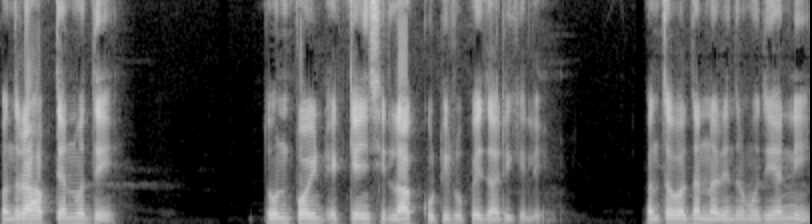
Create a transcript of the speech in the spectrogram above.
पंधरा हप्त्यांमध्ये दोन पॉईंट एक्क्याऐंशी लाख कोटी रुपये जारी केले. पंतप्रधान नरेंद्र मोदी यांनी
